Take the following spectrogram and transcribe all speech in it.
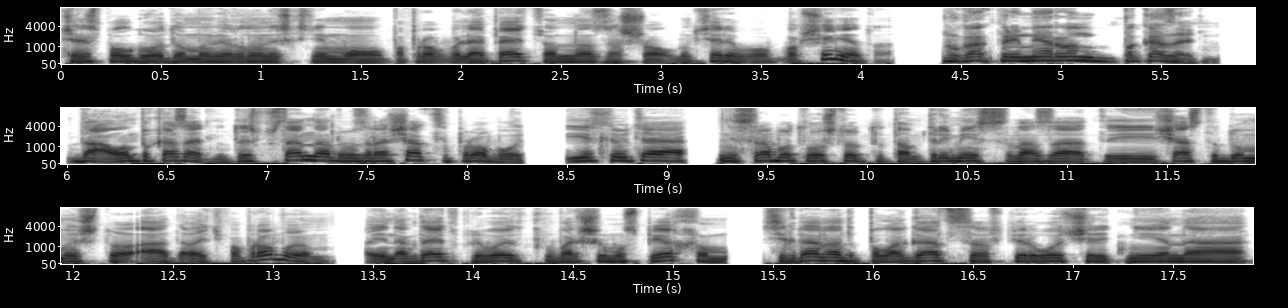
Через полгода мы вернулись к нему, попробовали опять, он нас зашел. Ну, теперь его вообще нету. Ну, как пример, он показательный. Да, он показательный. То есть постоянно надо возвращаться, пробовать. Если у тебя не сработало что-то там три месяца назад, и сейчас ты думаешь, что, а, давайте попробуем, а иногда это приводит к большим успехам. Всегда надо полагаться в первую очередь не на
